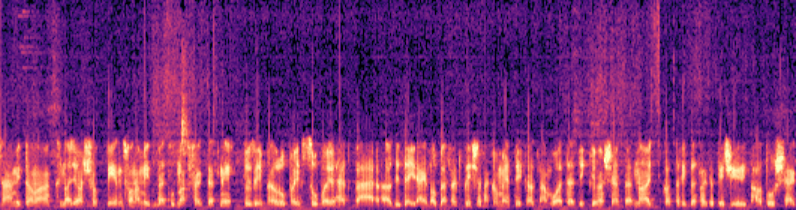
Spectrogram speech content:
számítanak, nagyon sok pénz van, amit be tudnak fektetni, közép-európai szóba jöhet, bár az ide irányuló befektetéseknek a mérték az nem volt eddig különösebben nagy. Katari befektetési hatóság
